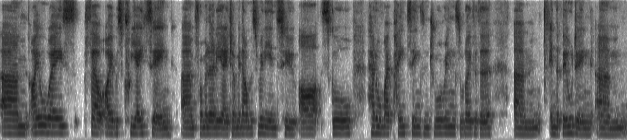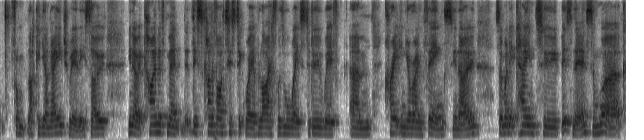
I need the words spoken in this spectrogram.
um, I always felt I was creating um, from an early age. I mean, I was really into art school, had all my paintings and drawings all over the um, in the building um, from like a young age, really. So, you know, it kind of meant that this kind of artistic way of life was always to do with um, creating your own things, you know. So when it came to business and work,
